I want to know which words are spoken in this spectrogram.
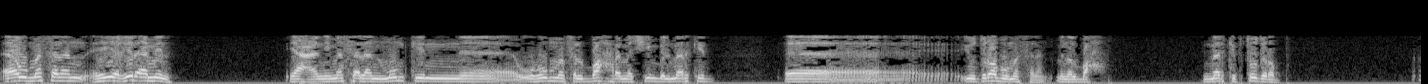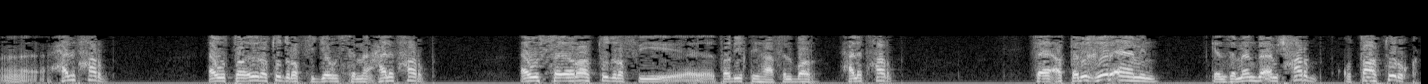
أو مثلا هي غير آمنة. يعني مثلا ممكن وهم في البحر ماشيين بالمركب يضربوا مثلا من البحر. المركب تضرب. حالة حرب. أو الطائرة تضرب في جو السماء حالة حرب. أو السيارات تضرب في طريقها في البر حالة حرب. فالطريق غير آمن. كان زمان بقى مش حرب قطاع الطرق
